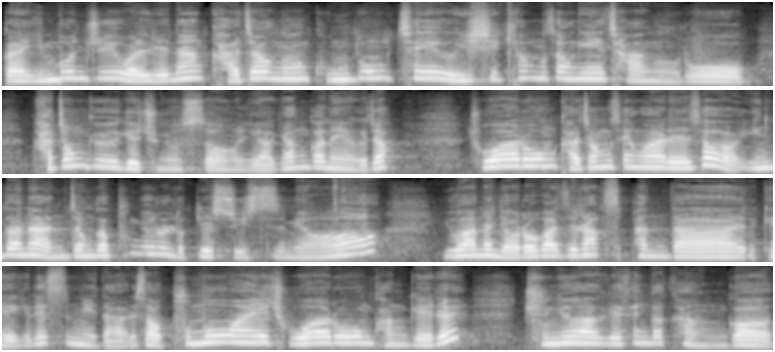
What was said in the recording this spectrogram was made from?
그러니까 인본주의 원리는 가정은 공동체 의식 형성의 장으로 가정교육의 중요성을 이야기한 거네요. 그죠? 조화로운 가정 생활에서 인간은 안정과 풍요를 느낄 수 있으며 유아는 여러 가지를 학습한다 이렇게 얘기를 했습니다. 그래서 부모와의 조화로운 관계를 중요하게 생각한 것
